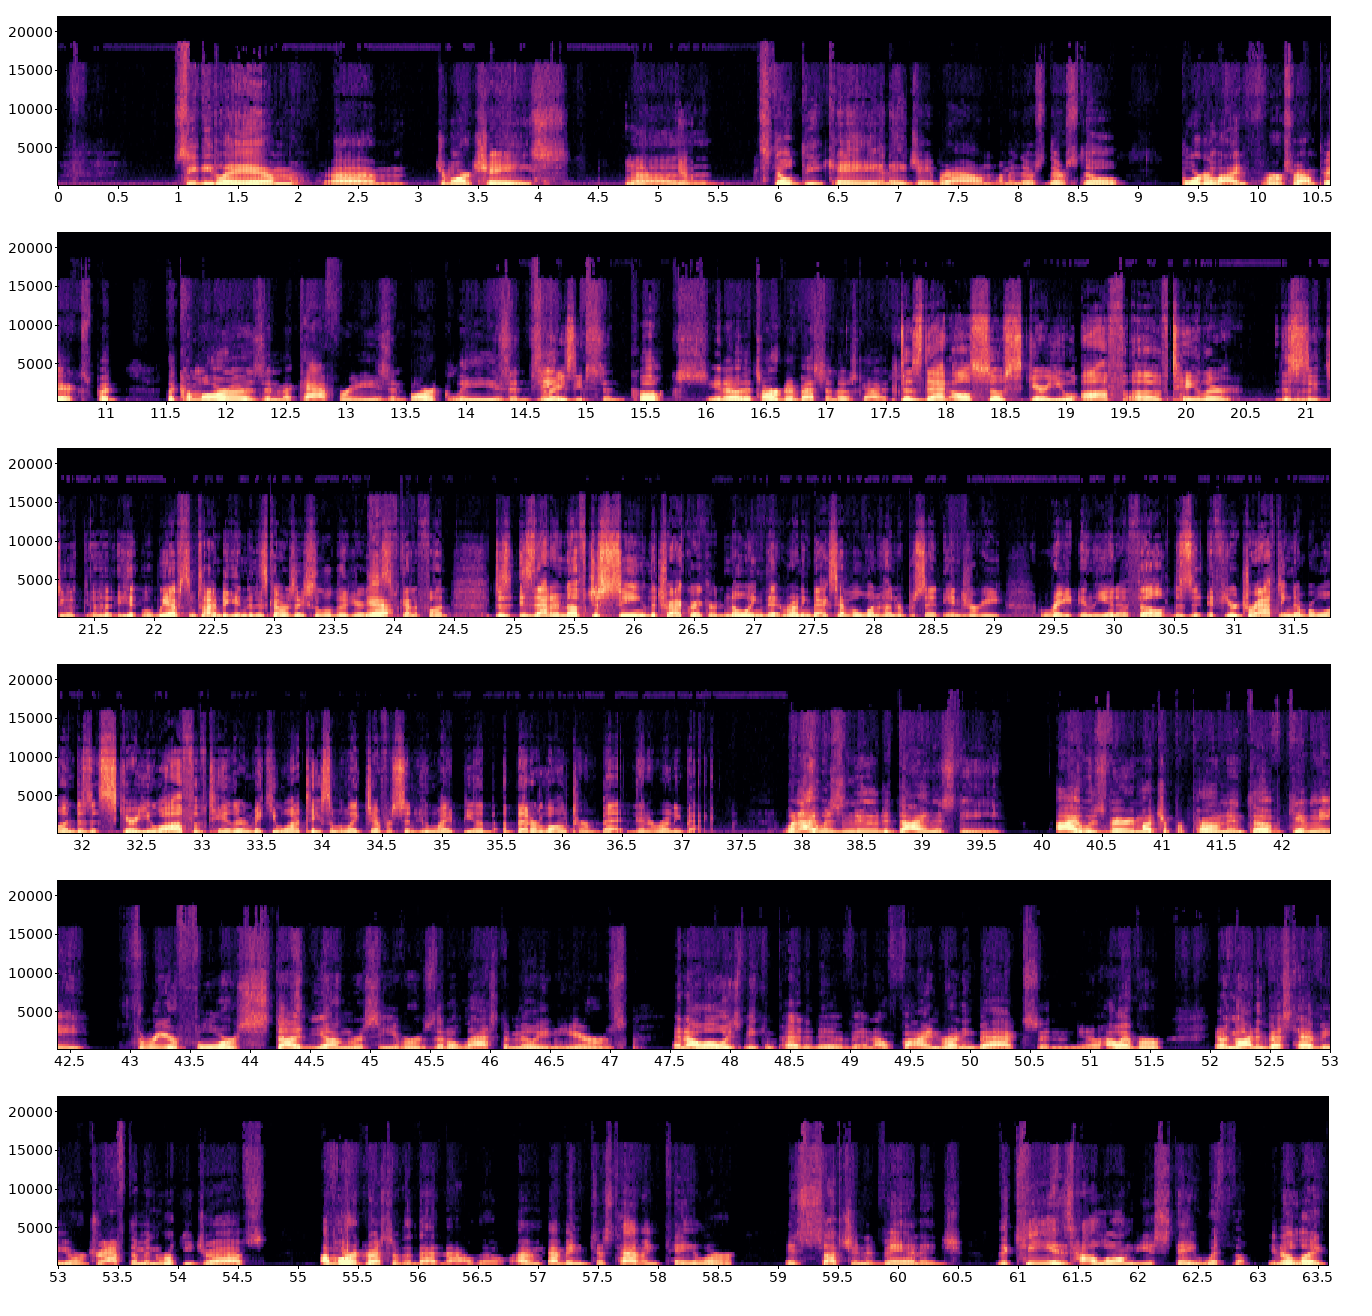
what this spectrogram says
CeeDee Lamb, um, Ja'Marr Chase, mm, uh, yeah still DK and AJ Brown. I mean, they're they're still borderline first round picks, but the Kamaras and McCaffreys and Barkleys and Zeke's and Cooks, you know, it's hard to invest in those guys. Does that also scare you off of Taylor this is a, uh, we have some time to get into this conversation a little bit here. Yeah. It's kind of fun. Does is that enough? Just seeing the track record, knowing that running backs have a 100% injury rate in the NFL. Does it, if you're drafting number one, does it scare you off of Taylor and make you want to take someone like Jefferson, who might be a, a better long term bet than a running back? When I was new to Dynasty, I was very much a proponent of give me three or four stud young receivers that'll last a million years and I'll always be competitive and I'll find running backs and, you know, however, you know, not invest heavy or draft them in rookie drafts. I'm more aggressive than that now, though. I, I mean, just having Taylor is such an advantage. The key is how long do you stay with them? You know, like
